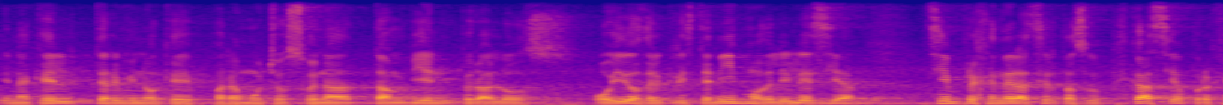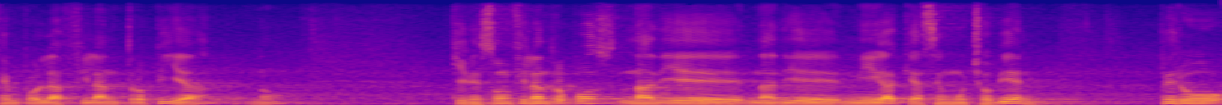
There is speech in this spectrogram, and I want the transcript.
en aquel término que para muchos suena tan bien, pero a los oídos del cristianismo, de la iglesia, siempre genera cierta suspicacia, por ejemplo, la filantropía, ¿no? Quienes son filántropos, nadie, nadie niega que hacen mucho bien, pero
